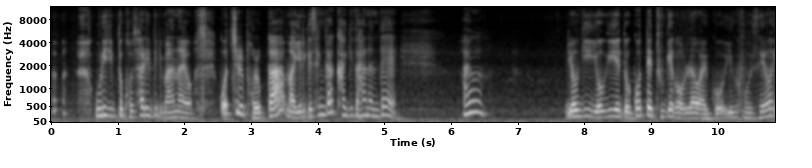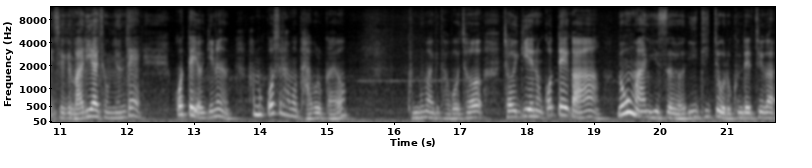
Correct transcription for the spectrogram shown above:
우리 집도 고사리들이 많아요. 꽃을 볼까 막 이렇게 생각하기도 하는데 아유 여기 여기에도 꽃대 두 개가 올라와 있고 이거 보세요. 저기 마리아 종류인데 꽃대 여기는 한번 꽃을 한번 봐볼까요? 궁금하기도 하고 저 저기에는 꽃대가 너무 많이 있어요. 이 뒤쪽으로. 근데 제가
